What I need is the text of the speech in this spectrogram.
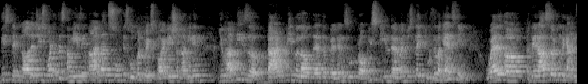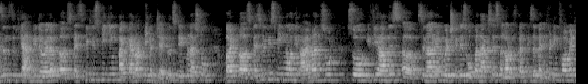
these technologies, what if this amazing Iron Man suit is open to exploitation? I mean, in, you have these uh, bad people out there, the villains who probably steal them and just like use them against me. Well, uh, there are certain mechanisms that can be developed. Uh, specifically speaking, I cannot make a general statement as to, but uh, specifically speaking about the Iron Man suit, so if you have this uh, scenario in which it is open access, a lot of countries are benefiting from it.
